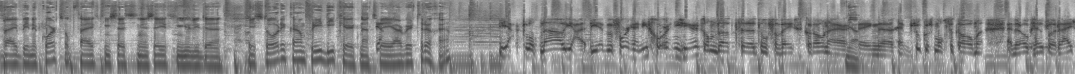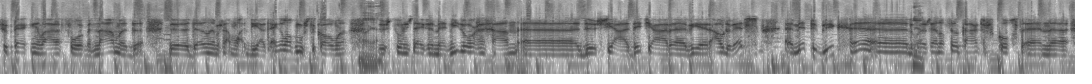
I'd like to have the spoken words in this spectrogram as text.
vrij binnenkort op 15, 16 en 17 juli de Historic Grand Prix. Die keert na twee jaar weer terug, hè? Ja, klopt. Nou ja, die hebben we vorig jaar niet georganiseerd. Omdat eh, toen vanwege corona er Ja. geen, eh, geen bezoekers mochten komen. En er ook heel veel reisbeperkingen waren voor met name de, de deelnemers die uit Engeland moesten komen. Dus toen is het evenement niet doorgegaan. Eh, dus ja, dit jaar eh, weer ouderwets. Eh, met publiek. Hè. Er zijn al veel kaarten verkocht. En eh,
